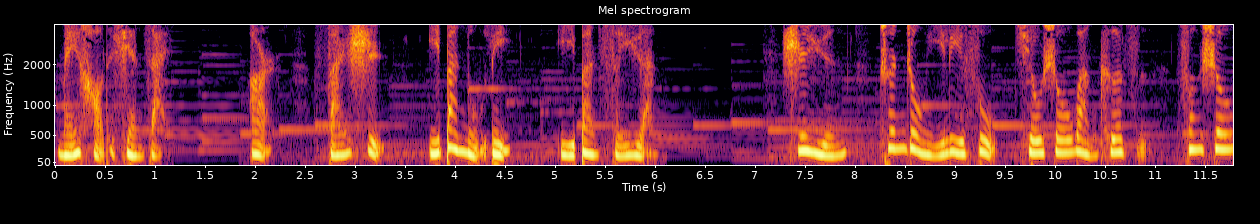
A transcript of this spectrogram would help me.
美好的现在。二，凡事一半努力，一半随缘。诗云：“春种一粒粟，秋收万颗子。”丰收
